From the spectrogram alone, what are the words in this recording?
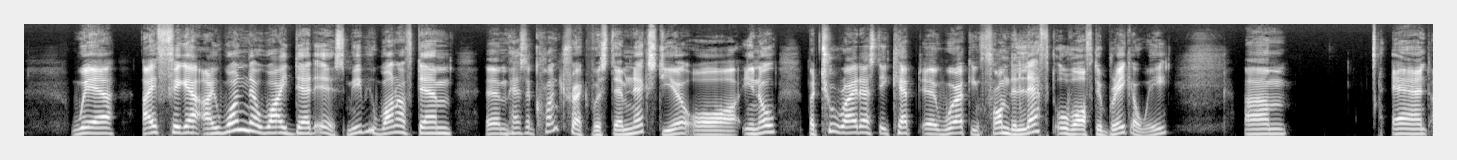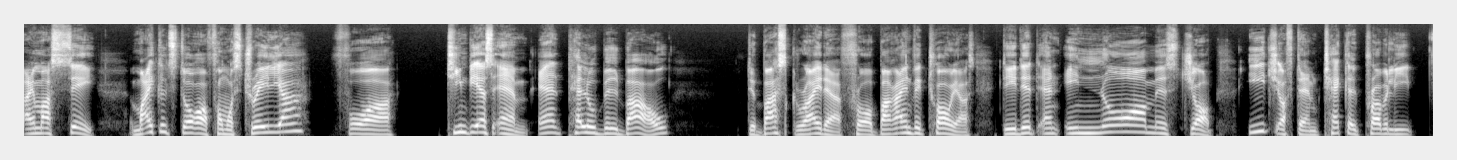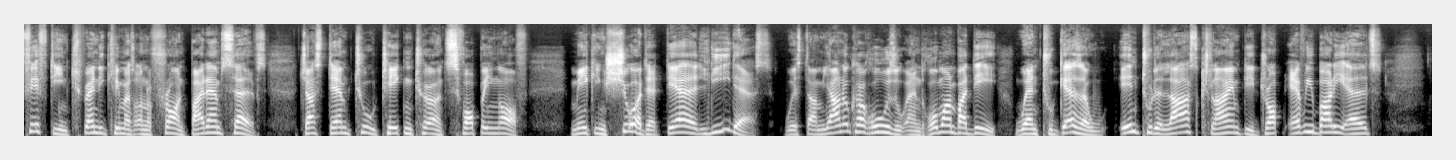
where I figure I wonder why that is. Maybe one of them um, has a contract with them next year, or you know. But two riders they kept uh, working from the leftover of the breakaway, um, and I must say, Michael Storer from Australia for Team DSM and Pello Bilbao, the Basque rider for Bahrain Victorious, they did er an enormous job each of them tackled probably 15, 20 kilometers on the front by themselves, just them two taking turns, swapping off, making sure that their leaders, with Damiano Caruso and Romain Bardet, went together into the last climb. They dropped everybody else.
